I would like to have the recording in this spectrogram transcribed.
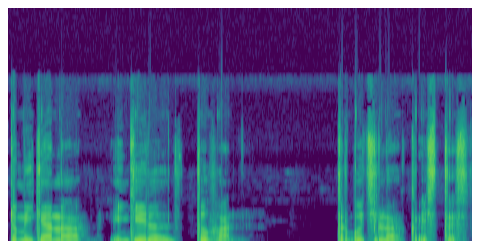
Demikianlah Injil Tuhan. Terpujilah Kristus.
